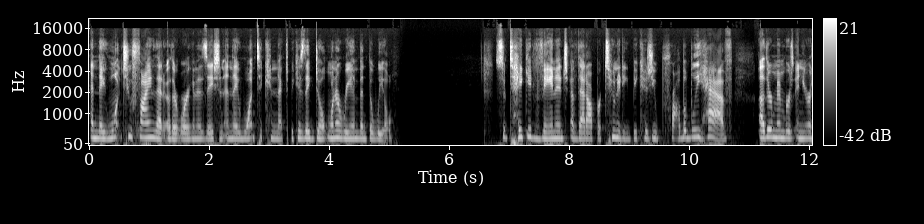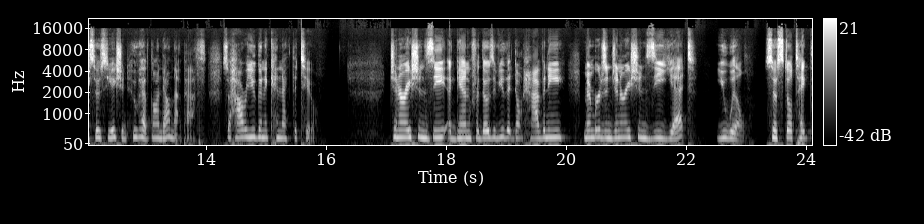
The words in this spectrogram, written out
And they want to find that other organization and they want to connect because they don't want to reinvent the wheel. So take advantage of that opportunity because you probably have other members in your association who have gone down that path. So, how are you going to connect the two? Generation Z, again, for those of you that don't have any members in Generation Z yet, you will. So, still take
